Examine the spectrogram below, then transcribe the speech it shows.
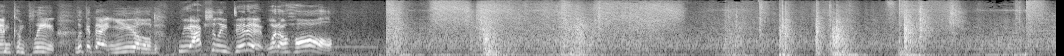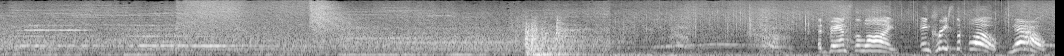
Complete. Look at that yield. We actually did it. What a haul. Advance the line. Increase the flow. Now.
